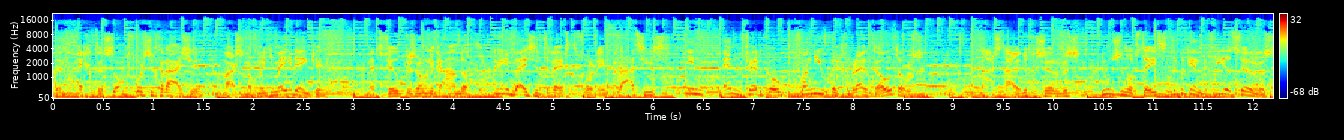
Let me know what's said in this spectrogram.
Een echte Zandvoortse garage waar ze nog met je meedenken. Met veel persoonlijke aandacht kun je bij ze terecht voor reparaties in en verkoop van nieuw en gebruikte auto's. Naast de huidige service doen ze nog steeds de bekende Fiat-service.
